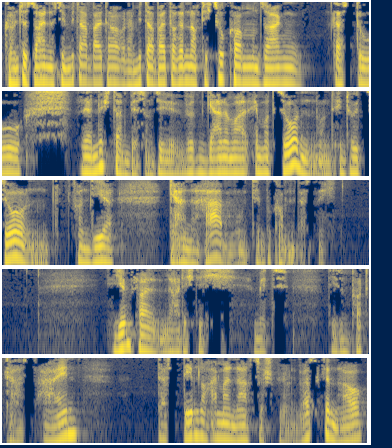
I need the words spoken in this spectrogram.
könnte es sein, dass die Mitarbeiter oder Mitarbeiterinnen auf dich zukommen und sagen, dass du sehr nüchtern bist und sie würden gerne mal Emotionen und Intuition von dir gerne haben und sie bekommen das nicht. In jedem Fall lade ich dich mit diesem Podcast ein, das dem noch einmal nachzuspüren. Was genau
